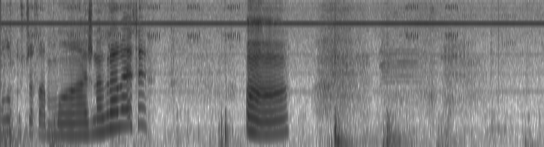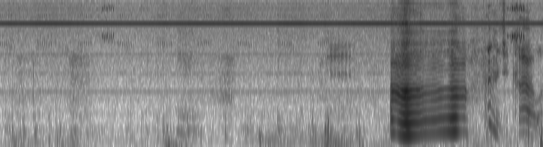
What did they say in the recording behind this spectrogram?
Головку з джафа можна зробити. А. А, Цікаво.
